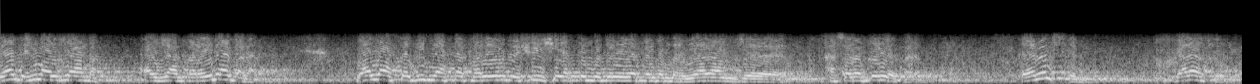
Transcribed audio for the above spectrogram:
ver benim alacağımı, alacağım parayı ver bana. Vallahi billah da para yok da şu işi yaptım da böyle yapmadım da yalancı, kasalıkları yaparım. Demek istedim. Yalan söylüyor.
